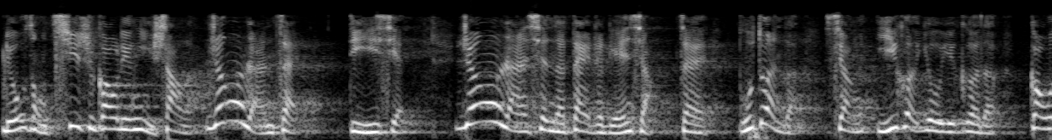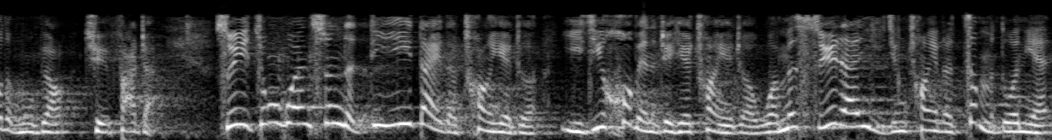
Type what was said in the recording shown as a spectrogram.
刘总七十高龄以上了，仍然在。第一线仍然现在带着联想，在不断的向一个又一个的高的目标去发展。所以中关村的第一代的创业者以及后边的这些创业者，我们虽然已经创业了这么多年，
